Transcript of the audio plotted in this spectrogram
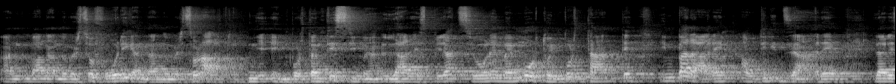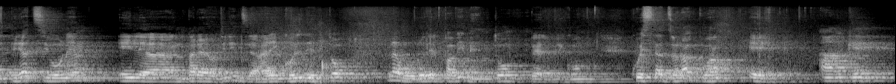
andando verso fuori che andando verso l'alto. Quindi è importantissima la respirazione, ma è molto importante imparare a utilizzare la respirazione e imparare a utilizzare il cosiddetto lavoro del pavimento pelvico. Questa zona qua è anche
